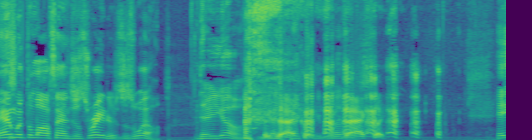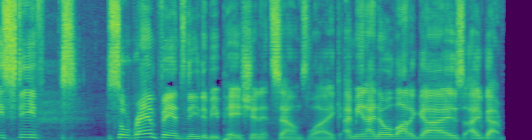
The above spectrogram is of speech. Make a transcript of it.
And with the Los Angeles Raiders as well. There you go. Exactly. exactly. Hey, Steve. So Ram fans need to be patient. It sounds like. I mean, I know a lot of guys. I've got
